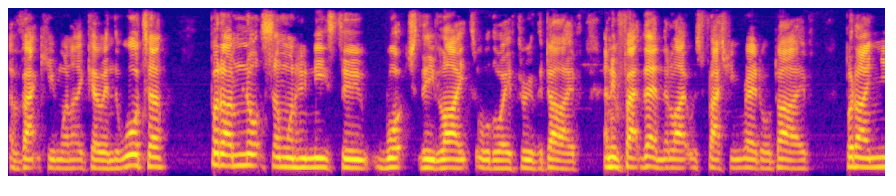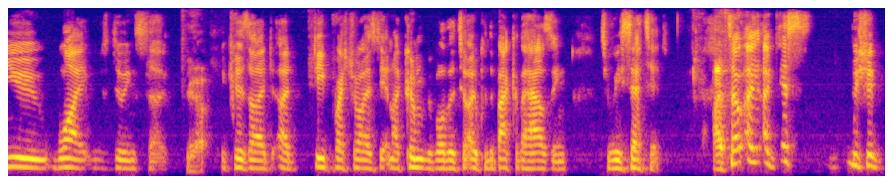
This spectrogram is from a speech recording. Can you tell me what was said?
a vacuum when I go in the water, but I'm not someone who needs to watch the light all the way through the dive. And in fact, then the light was flashing red or dive, but I knew why it was doing so. Yeah. Because I'd, I'd depressurized it and I couldn't be bothered to open the back of the housing to reset it. I so I, I, guess we should,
